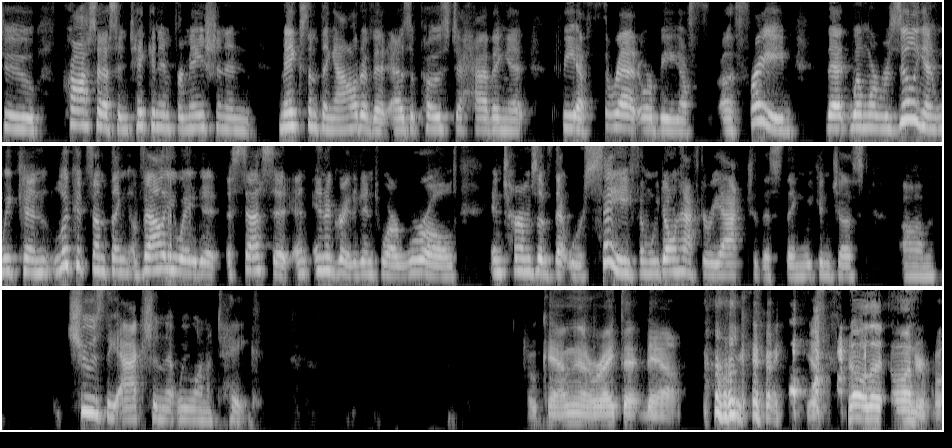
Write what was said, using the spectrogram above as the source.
to process and take in information and make something out of it, as opposed to having it be a threat or being af- afraid. That when we're resilient, we can look at something, evaluate it, assess it, and integrate it into our world in terms of that we're safe and we don't have to react to this thing. We can just um, choose the action that we want to take. Okay, I'm going to write that down. okay. Yes. No, that's wonderful.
